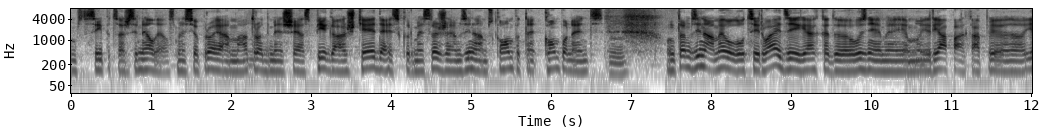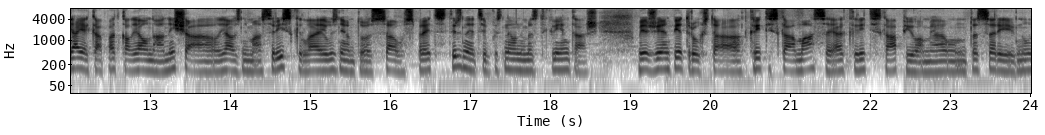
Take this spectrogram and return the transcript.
Mums tas īpatsvars ir neliels. Mēs joprojām atrodamies šajās piegāžu ķēdēs, kur mēs ražojam zināmas komponentes. Mm. Un tam zinām evolūcija ir vajadzīga, ja, kad uh, uzņēmējiem ir jāpārkāp, uh, jāiekāp atkal jaunā nišā, jāuzņemās riski, lai uzņemtos savus preces tirzniecību, kas nav nemaz tik vienkārši. Bieži vien pietrūkst tā kritiskā masa, ja, kritiskā apjoma, ja, un tas arī nu,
